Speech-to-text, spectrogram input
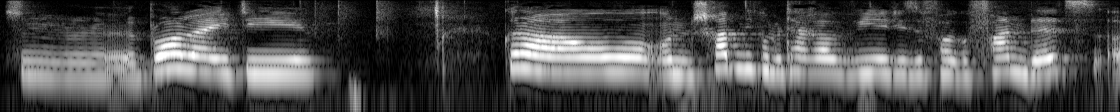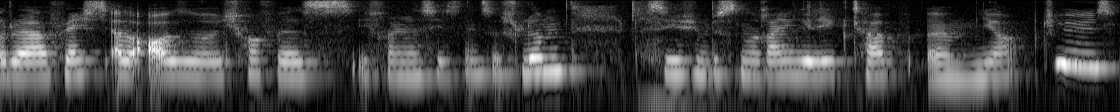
So eine Brawler-Idee. Genau. Und schreibt in die Kommentare, wie ihr diese Folge fandet. Oder vielleicht, also, also ich hoffe, es, ich fand es jetzt nicht so schlimm, dass ich euch ein bisschen reingelegt habe. Ähm, ja, tschüss.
